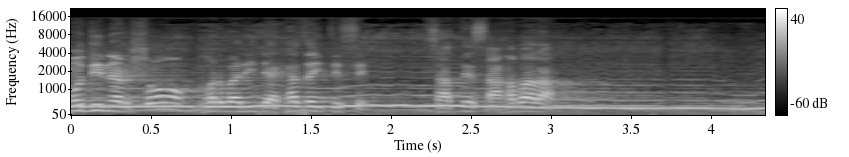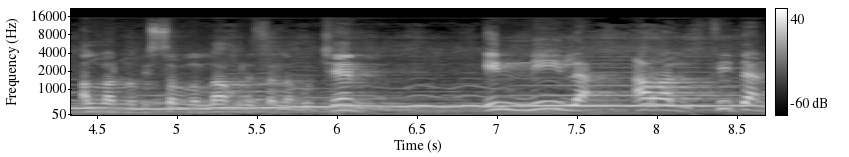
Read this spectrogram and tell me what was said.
মদিনার সব ঘরবাড়ি দেখা যাইতেছে। সাথে সাহাবারা আল্লাহ নবী সাল্লাম বলছেন ফিতান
